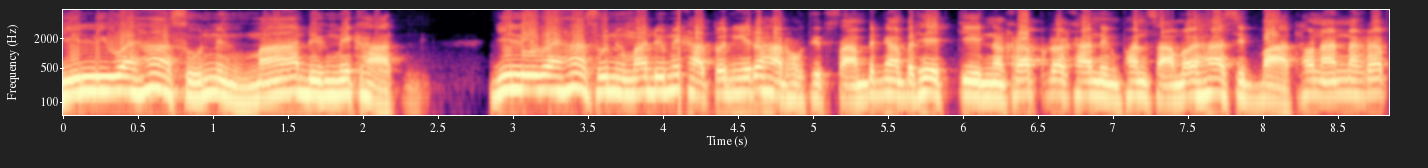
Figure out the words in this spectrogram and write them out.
ยีนรีไวห้าศูนย์หนึ่งม้าดึงไม่ขาดยีนรีไวห้าศูนย์หนึ่งม้าดึงไม่ขาดตัวนี้รหัสหกสิบสามเป็นงานประเทศจีนนะครับ ราคาหนึ่งพันสามร้อยห้าสิบาทเท่านั้นนะครับ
